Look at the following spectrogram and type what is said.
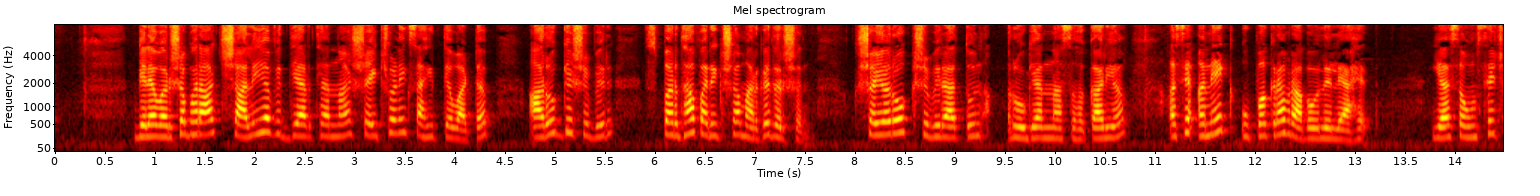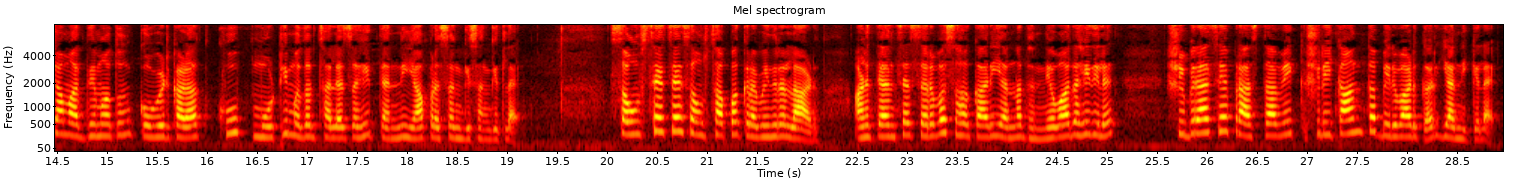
गेल्या वर्षभरात शालेय विद्यार्थ्यांना शैक्षणिक साहित्य वाटप आरोग्य शिबिर स्पर्धा परीक्षा मार्गदर्शन क्षयरोग शिबिरातून रोग्यांना सहकार्य असे अनेक उपक्रम राबवलेले आहेत. या संस्थेच्या माध्यमातून कोविड काळात खूप मोठी मदत झाल्याचंही त्यांनी या प्रसंगी सांगितलंय. संस्थेचे संस्थापक रवींद्र लाड आणि त्यांचे सर्व सहकारी यांना धन्यवादही दिलेत. शिबिराचे प्रास्ताविक श्रीकांत बिरवाडकर यांनी केलाय.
